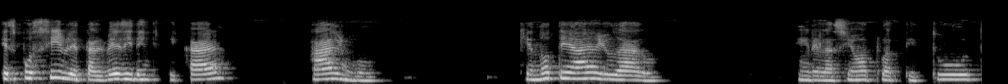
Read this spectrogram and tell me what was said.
es posible tal vez identificar algo que no te ha ayudado en relación a tu actitud,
